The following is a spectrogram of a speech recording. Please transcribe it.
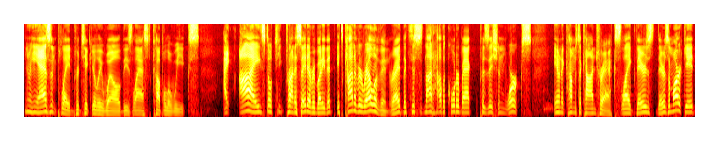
you know, he hasn't played particularly well these last couple of weeks. I I still keep trying to say to everybody that it's kind of irrelevant, right? Like this is not how the quarterback position works when it comes to contracts. Like there's there's a market.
